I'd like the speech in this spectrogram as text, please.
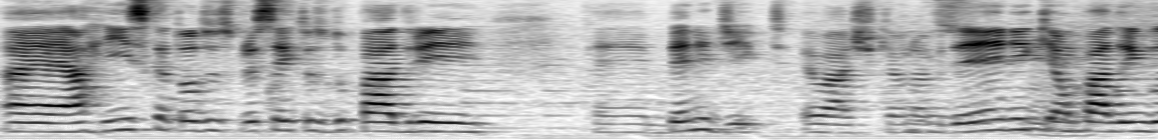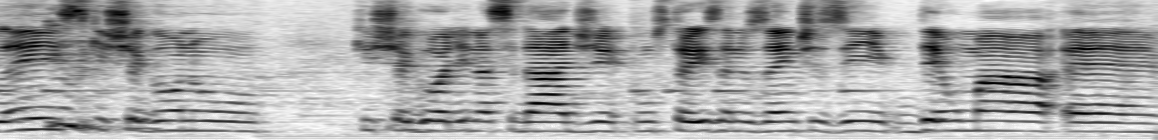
é, à risca todos os preceitos do padre é, Benedict, eu acho que é o nome dele, que é um padre inglês que chegou no que chegou ali na cidade uns três anos antes e deu uma é,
